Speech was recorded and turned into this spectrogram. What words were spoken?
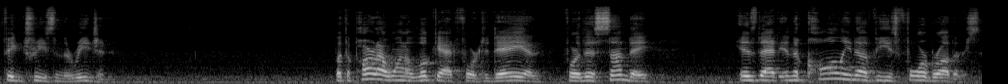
fig trees in the region. But the part I want to look at for today and for this Sunday is that in the calling of these four brothers,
